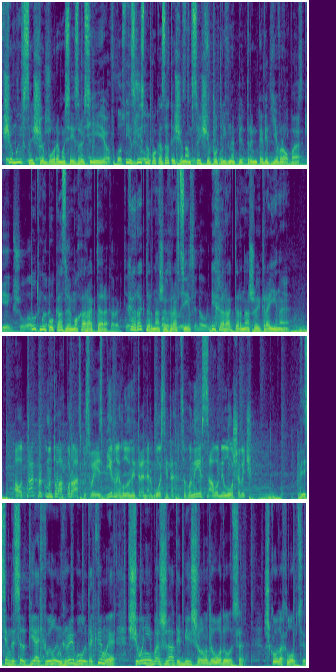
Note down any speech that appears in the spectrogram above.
що ми все ще боремося із Росією, і звісно, показати, що нам все ще потрібна підтримка від Європи. Тут ми показуємо характер, характер наших гравців і характер нашої країни. А от так прокоментував поразку своєї збірної головний тренер Боснії та Герцеговини Саво Мілошевич. 85 хвилин гри були такими, що мені бажати більшого не доводилося. Шкода хлопців.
